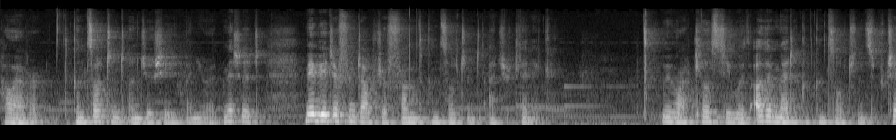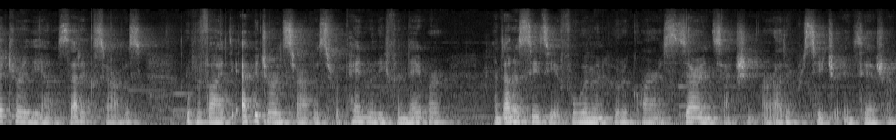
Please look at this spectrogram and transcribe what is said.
However, the consultant on duty when you're admitted may be a different doctor from the consultant at your clinic. We work closely with other medical consultants, particularly the anaesthetic service, who provide the epidural service for pain relief in labour and anaesthesia for women who require a caesarean section or other procedure in theatre.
